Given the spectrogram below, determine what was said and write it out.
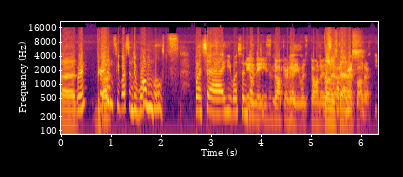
uh, Bern- the guy- Bernard, he was in the Wombles, but uh, he was in He's in, Doctor the, he's in Doctor Who. He was Donna's, Donna's uh, dad. grandfather. Yeah,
